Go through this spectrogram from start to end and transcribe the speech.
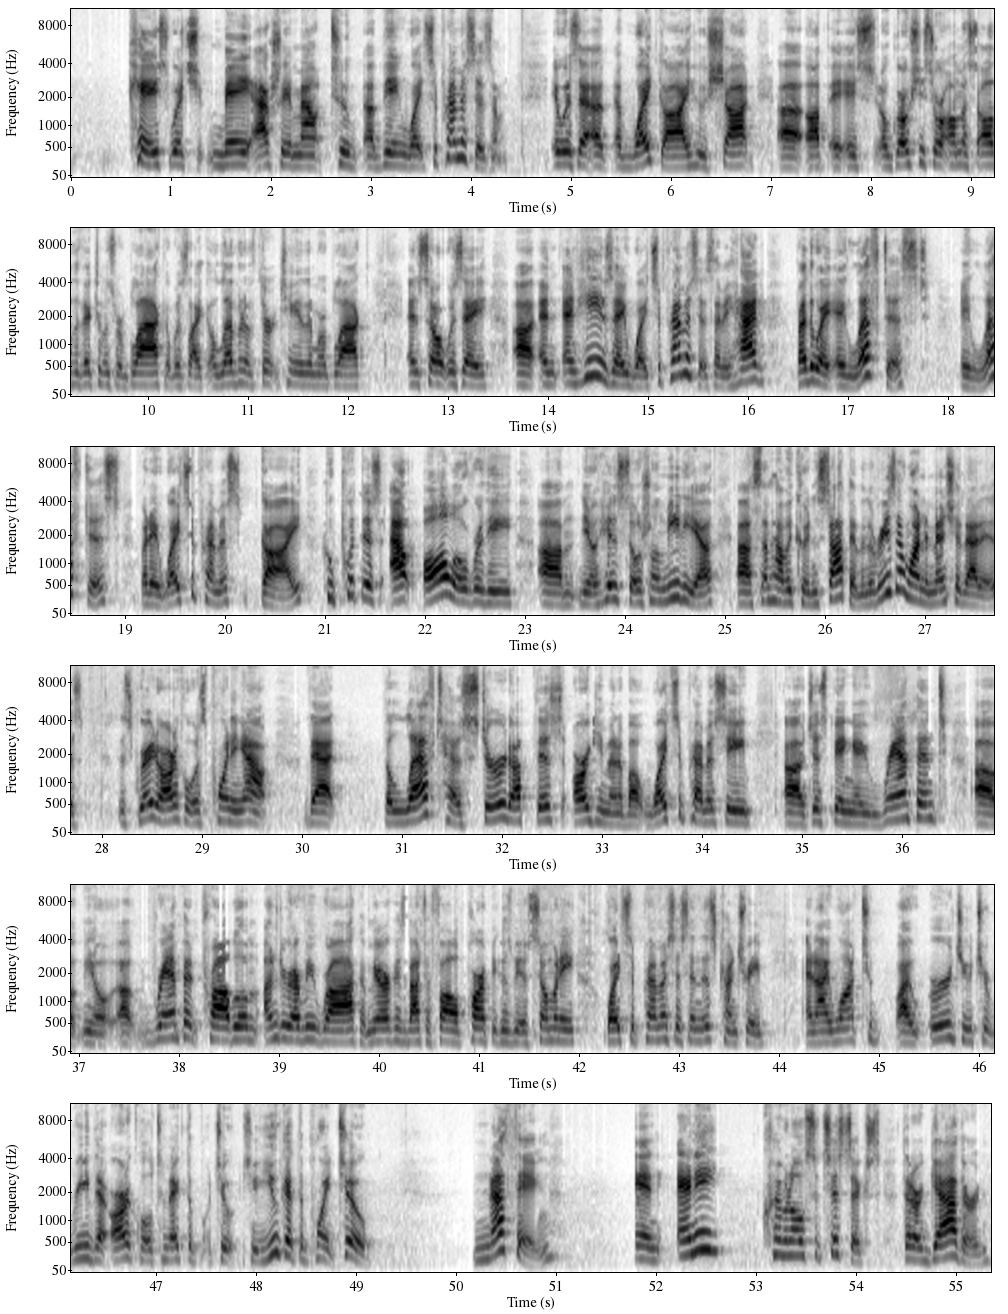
case which may actually amount to uh, being white supremacism. It was a, a white guy who shot uh, up a, a, grocery store. Almost all the victims were black. It was like 11 of 13 of them were black. And so it was a, uh, and, and he is a white supremacist. I mean, had, by the way, a leftist, a leftist, but a white supremacist guy who put this out all over the, um, you know, his social media. Uh, somehow we couldn't stop him. And the reason I wanted to mention that is this great article was pointing out that the left has stirred up this argument about white supremacy uh, just being a rampant, uh, you know, uh, rampant problem under every rock. America is about to fall apart because we have so many white supremacists in this country. And I want to, I urge you to read that article to make the, to, so you get the point too. Nothing in any criminal statistics that are gathered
